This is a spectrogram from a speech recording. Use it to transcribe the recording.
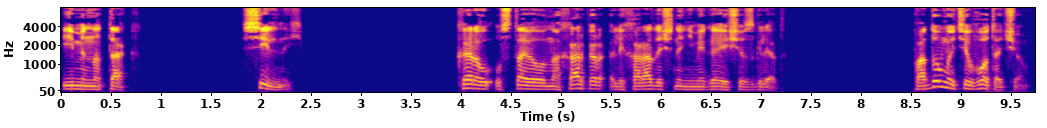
Именно так. Сильный». Кэрол уставила на Харпер лихорадочный немигающий взгляд. «Подумайте вот о чем.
